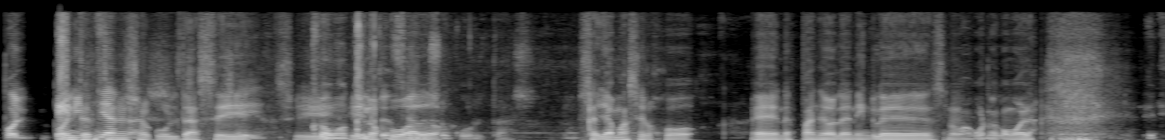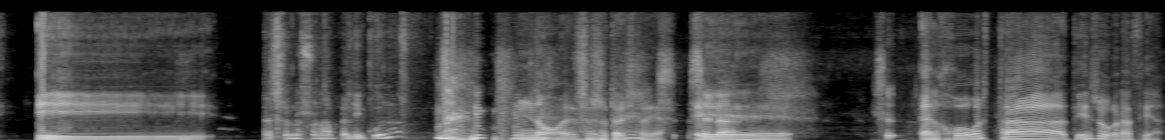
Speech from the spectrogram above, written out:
pol Intenciones ocultas, sí, sí. Como y lo he jugado. Ocultas. Se llama así el juego en español, en inglés, no me acuerdo cómo era. Y... ¿Eso no es una película? no, eso es otra historia. Eh, el juego está tiene su gracia,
